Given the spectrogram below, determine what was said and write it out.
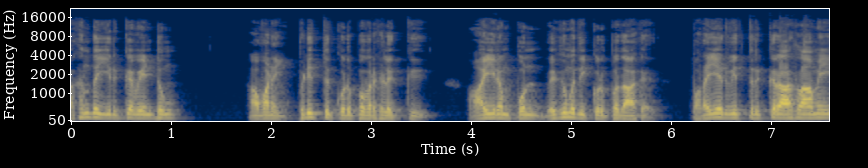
அகந்தை இருக்க வேண்டும்? அவனை பிடித்துக் கொடுப்பவர்களுக்கு ஆயிரம் பொன் வெகுமதி கொடுப்பதாக பறையர்வித்திருக்கிறார்களாமே?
